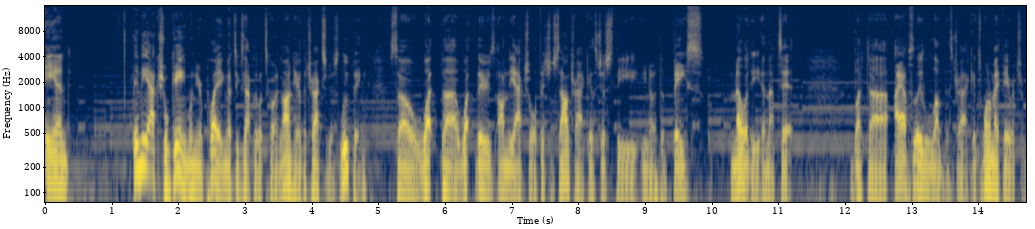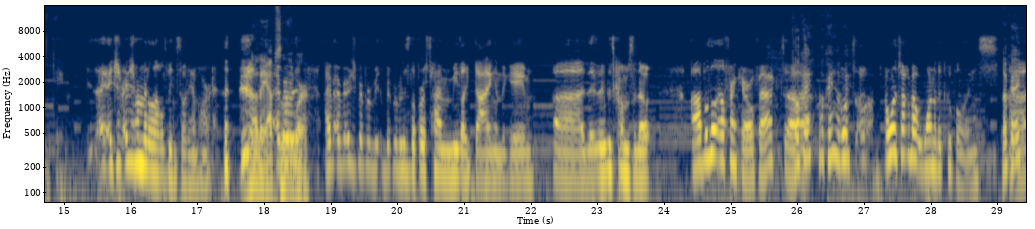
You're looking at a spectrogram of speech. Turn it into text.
And in the actual game, when you're playing, that's exactly what's going on here. The tracks are just looping. So what uh, what there's on the actual official soundtrack is just the you know the bass melody, and that's it. But uh, I absolutely love this track. It's one of my favorites from the game. I just, I just remember the levels being so damn hard. no, they absolutely I were. I, I just remember, remember, this is the first time me like dying in the game. Uh, this comes to note. Uh, but a little El Francaro fact. Uh, okay, okay, okay. I want, to, I want, to, talk about one of the Koopalings. Okay. Uh,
